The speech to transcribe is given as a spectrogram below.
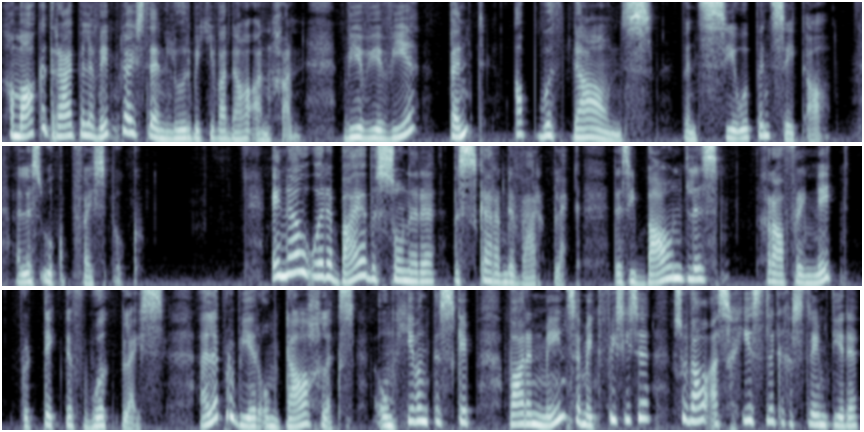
Gemaak 'n draai op hulle webtuiste en loer bietjie wat daar aangaan. www.upwithdowns.co.za. Hulle is ook op Facebook. En nou oor 'n baie besondere beskermde werkplek. Dis die Boundless Graafrenet Protective Workplace. Hulle probeer om daagliks 'n omgewing te skep waarin mense met fisiese sowel as geestelike gestremthede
